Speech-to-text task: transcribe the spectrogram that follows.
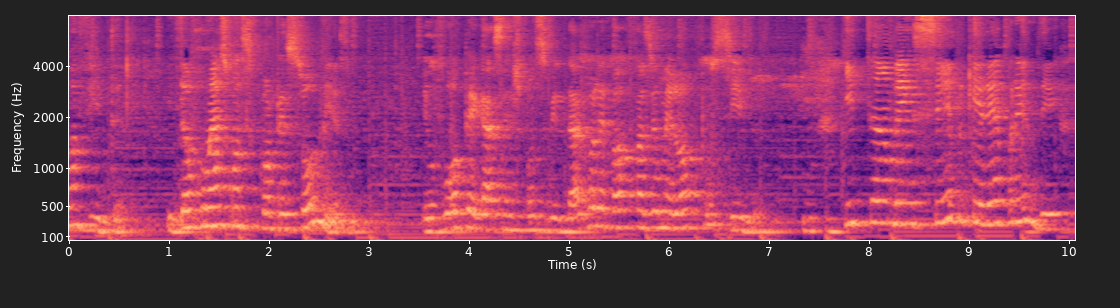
com a vida. Então começa com a, com a pessoa mesmo. Eu vou pegar essa responsabilidade, vou levar a fazer o melhor possível. E também sempre querer aprender.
